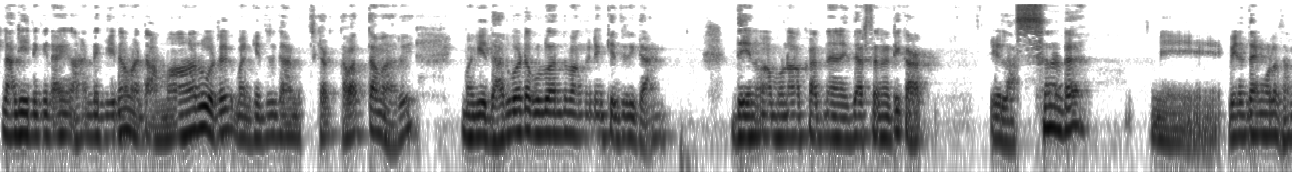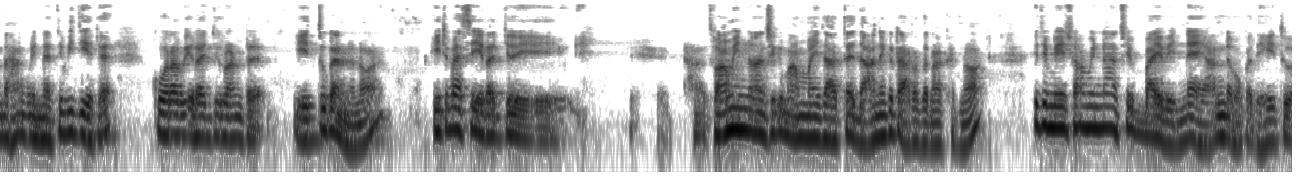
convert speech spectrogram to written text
ළඟ ඉන්න කෙනාගෙන් අහන්න කියනවා මට අමාරුවට මං කේන්ද්‍රී ගන්න ටිකක් තවත් අමාරුයි. මගේ දරුවට පුළුවන් ද මං වෙනින් කේන්ද්‍රී ගන්න? දෙනවා මොනවාක්වත් නැහැ නිදර්ශන ටිකක් ඒ ලස්සනට මේ වෙන තැන් වල සඳහන් වෙන්නේ නැති විදිහට කෝරවේ රජුරන්ට ඒත්තු ගන්නනවා ඊට පස්සේ රජු ස්වාමීන් වහන්සේගේ මම්මයි තාත්තයි දානයකට ආරාධනා කරනවා. ඉතින් මේ ස්වාමීන් වහන්සේ බය වෙන්නේ නැහැ යන්න මොකද හේතුව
